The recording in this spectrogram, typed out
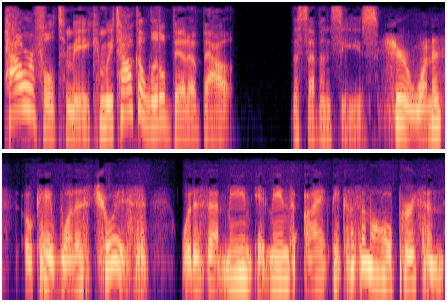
powerful to me. Can we talk a little bit about the seven C's? Sure. One is okay. One is choice. What does that mean? It means I, because I'm a whole person,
